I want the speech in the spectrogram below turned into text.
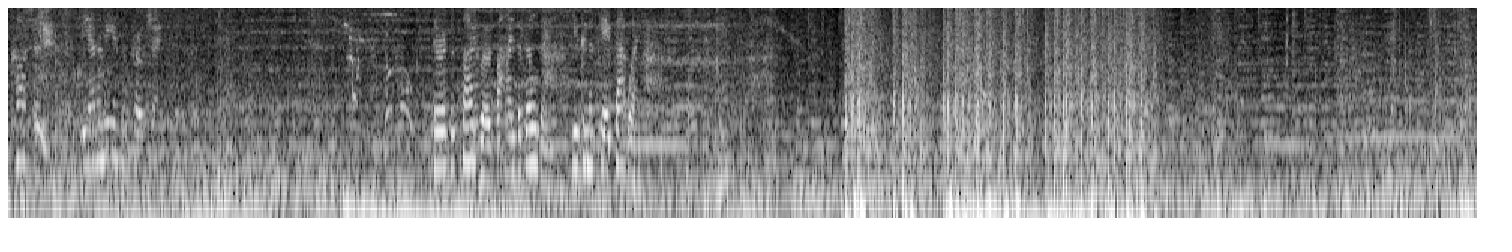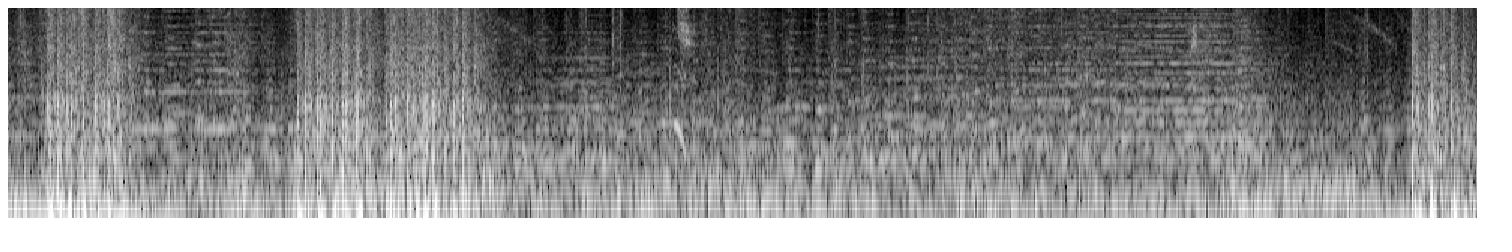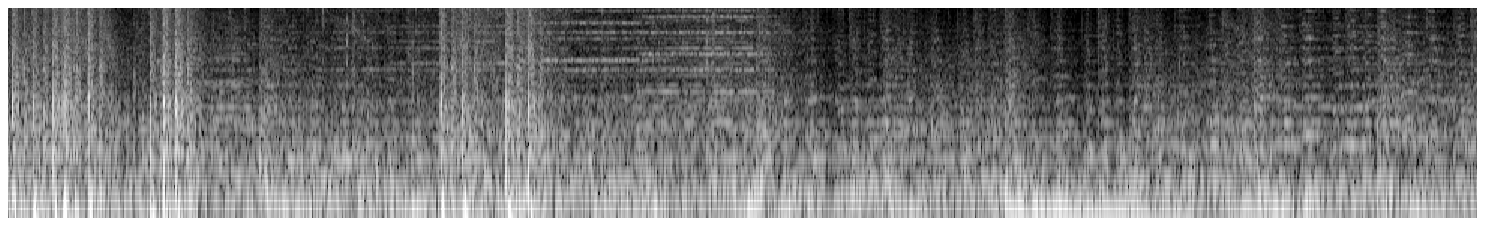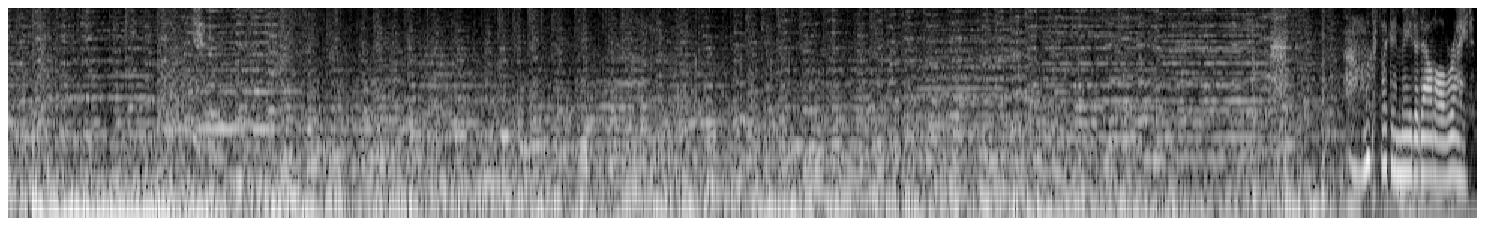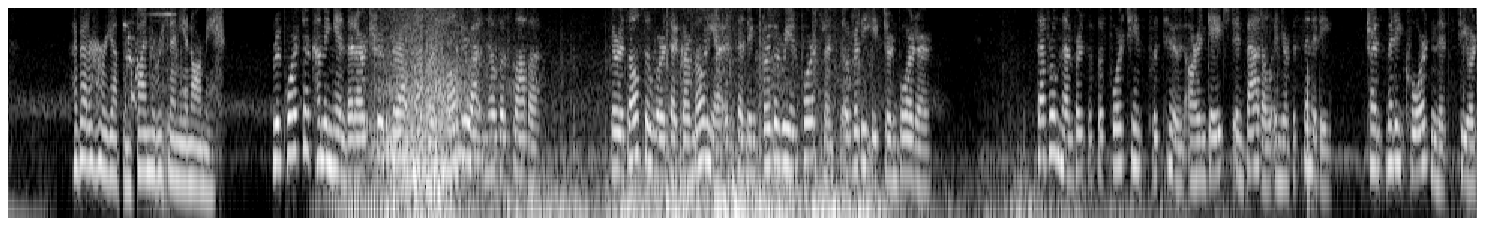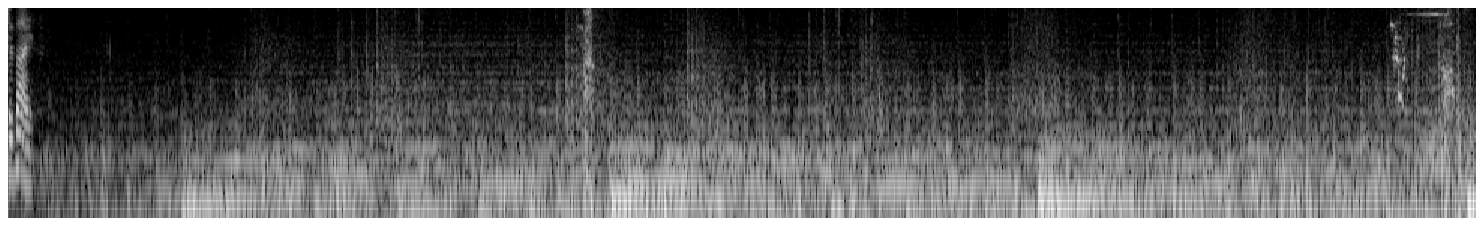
Caution. The enemy is approaching. There is a side road behind the building. You can escape that way. Looks like I made it out all right. I better hurry up and find the Ruthenian army. Reports are coming in that our troops are outnumbered all throughout Novoslava. There is also word that Garmonia is sending further reinforcements over the eastern border. Several members of the 14th Platoon are engaged in battle in your vicinity, transmitting coordinates to your device.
